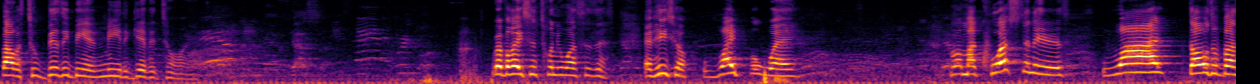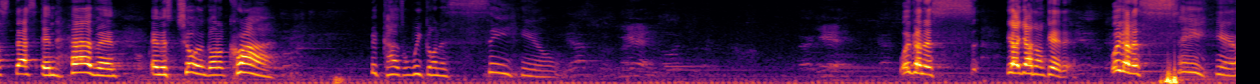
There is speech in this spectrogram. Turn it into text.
but I was too busy being me to give it to him. Revelation 21 says this, and he shall wipe away. Well, my question is, why those of us that's in heaven and his children gonna cry? Because we're gonna see him. We're gonna, see, yeah, y'all don't get it. We're gonna see him.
